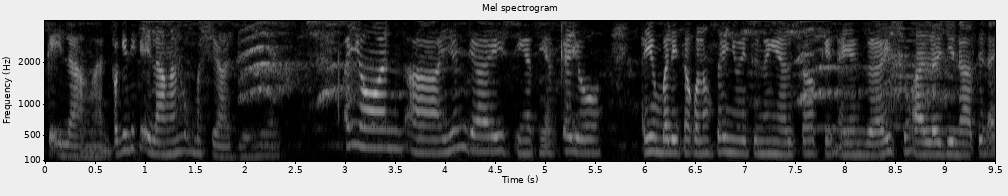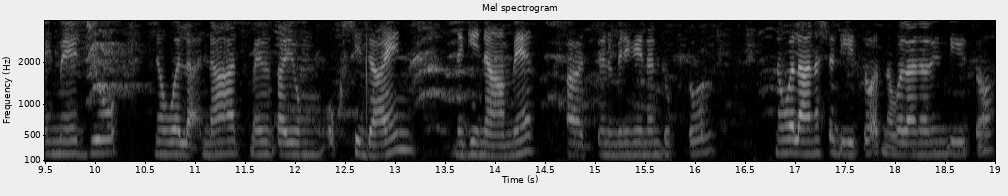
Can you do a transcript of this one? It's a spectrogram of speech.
kailangan. Pag hindi kailangan, huwag masyado. Ayun, ah yun guys, ingat-ingat kayo. Ayun, balita ko lang sa inyo, ito nangyari sa akin. Ayun guys, yung allergy natin ay medyo nawala na at mayroon tayong oxidine na ginamit at yun binigay ng doktor. Nawala na siya dito at nawala na rin dito.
